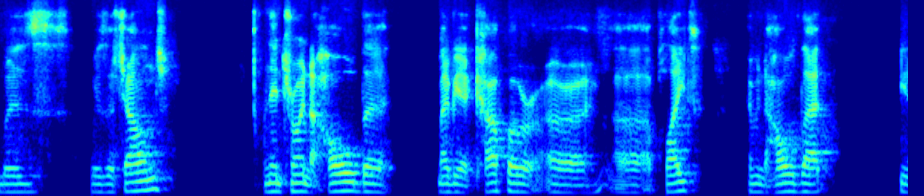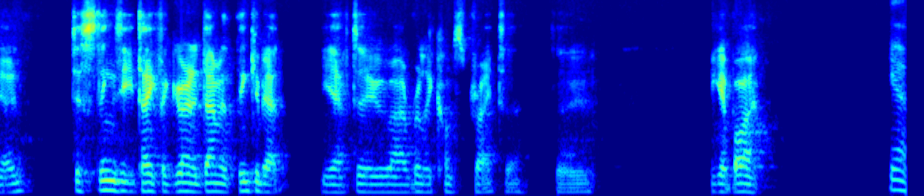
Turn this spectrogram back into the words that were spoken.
was was a challenge. And then trying to hold the maybe a cup or, or a, a, plate, having to hold that, you know, just things that you take for granted, don't even think about. You have to uh, really concentrate to to to get by. Yeah.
